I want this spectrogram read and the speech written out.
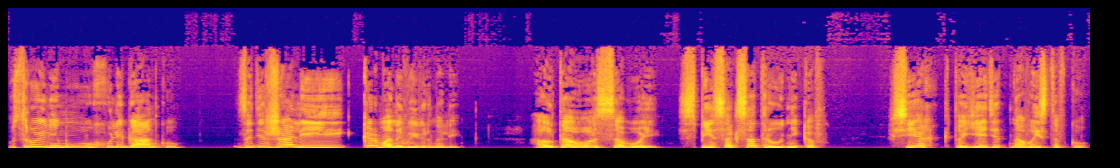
Устроили ему хулиганку. Задержали и карманы вывернули. А у того с собой список сотрудников. Всех, кто едет на выставку.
